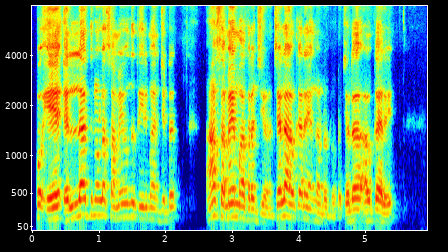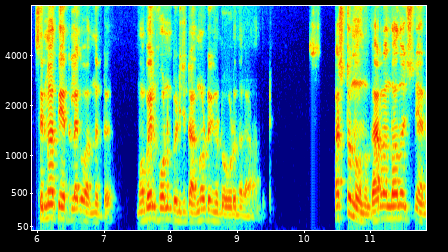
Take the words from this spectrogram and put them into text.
അപ്പോൾ എല്ലാത്തിനുള്ള സമയം ഒന്ന് തീരുമാനിച്ചിട്ട് ആ സമയം മാത്രം ചെയ്യണം. ചില ആൾക്കാരെ ഞാൻ കണ്ടിട്ടുണ്ട്. ചില ആൾക്കാർ സിനിമാ തിയേറ്ററിലേക്ക് വന്നിട്ട് മൊബൈൽ ഫോണും പിടിച്ചിട്ട് അങ്ങോട്ടും ഇങ്ങോട്ടും ഓടുന്ന കാണാൻ പറ്റും. കഷ്ടം തോന്നും. കാരണം എന്താന്ന് വെച്ച് കഴിഞ്ഞാൽ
